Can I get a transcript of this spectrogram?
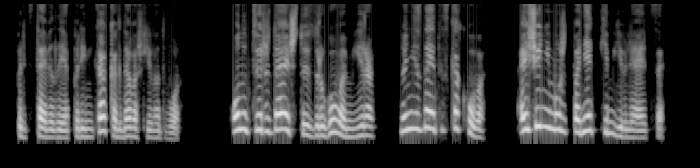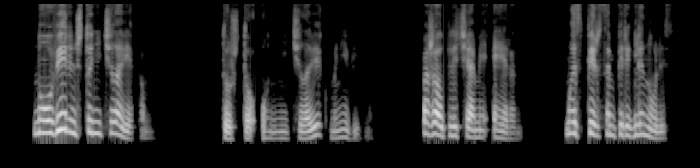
— представила я паренька, когда вошли во двор. «Он утверждает, что из другого мира, но не знает из какого, а еще не может понять, кем является, но уверен, что не человеком». «То, что он не человек, мне видно», — пожал плечами Эйрон. Мы с Пирсом переглянулись.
